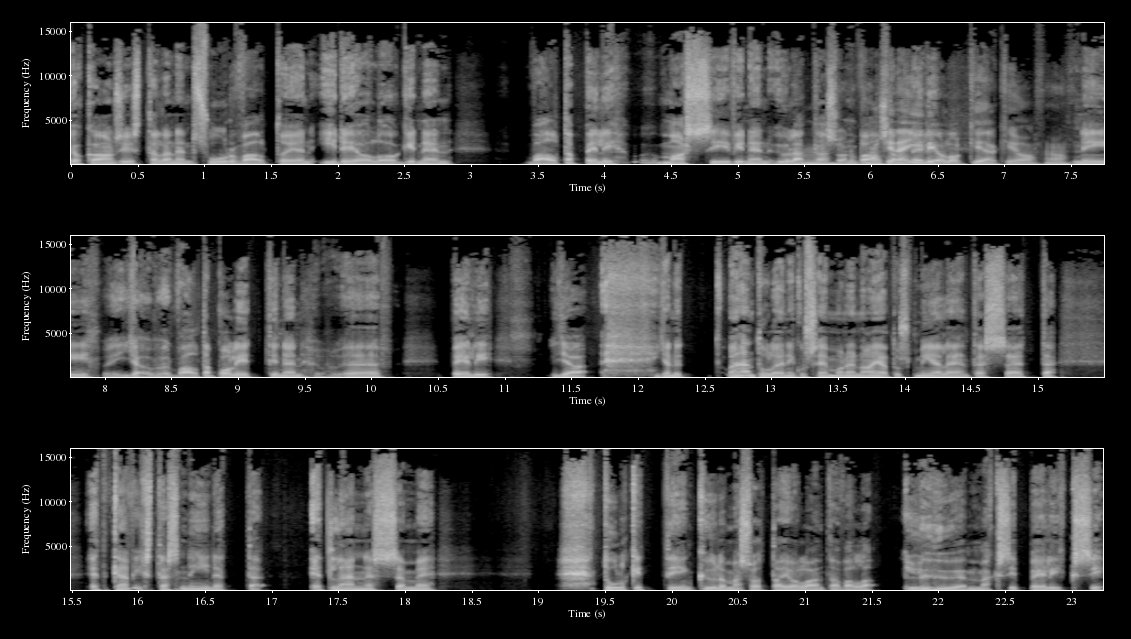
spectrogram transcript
joka on siis tällainen suurvaltojen ideologinen – valtapeli, massiivinen ylätason mm. valtapeli. siinä ideologiakin joo, joo. Niin, ja valtapoliittinen ö, peli. Ja, ja nyt vähän tulee niin kuin semmoinen ajatus mieleen tässä, että, että kävikö tässä niin, että, että lännessä me tulkittiin kylmä sota jollain tavalla lyhyemmäksi peliksi,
